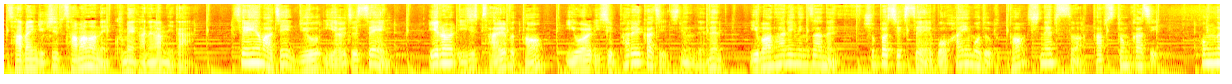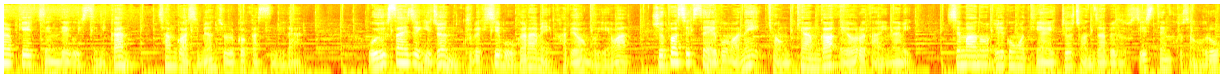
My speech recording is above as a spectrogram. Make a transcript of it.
464만원에 구매 가능합니다. 새해 맞이 뉴 이얼즈 세일 1월 24일부터 2월 28일까지 진행되는 이번 할인 행사는 슈퍼6 에보 하이모드부터 시냅스와 탑스톤까지 폭넓게 진행되고 있으니까 참고하시면 좋을 것 같습니다. 56 사이즈 기준 915g의 가벼운 무게와 슈퍼6 에보만의 경쾌함과 에어로 다이나믹 시마노 105 Di2 전자변속 시스템 구성으로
